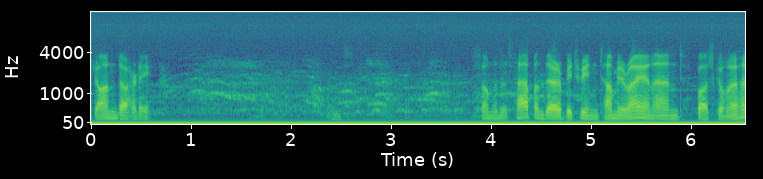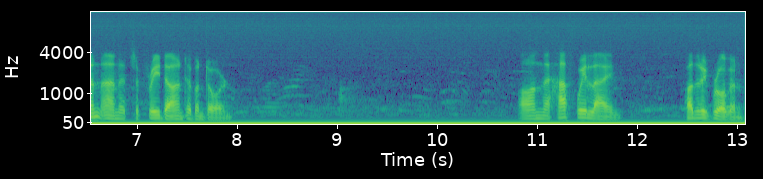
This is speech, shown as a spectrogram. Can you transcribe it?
John Doherty. And something has happened there between Tommy Ryan and Bosco Mohan, and it's a free down to Bundoran. On the halfway line, Patrick Brogan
